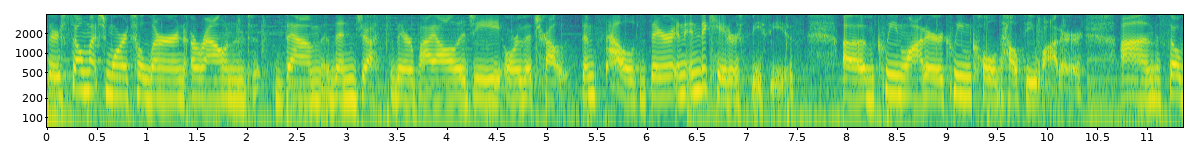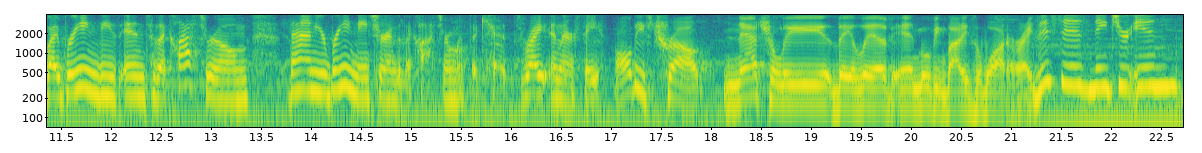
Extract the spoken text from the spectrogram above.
There's so much more to learn around them than just their biology or the trout themselves. They're an indicator species of clean water, clean, cold, healthy water. Um, so by bringing these into the classroom, then you're bringing nature into the classroom with the kids, right in their face. All these trout, naturally, they live in moving bodies of water, right? This is nature in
